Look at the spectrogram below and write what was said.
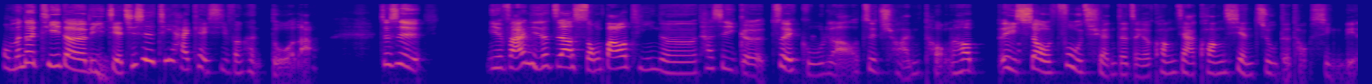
我们对 T 的理解，其实 T 还可以细分很多啦，就是。你反正你就知道，怂包 T 呢，它是一个最古老、最传统，然后备受父权的整个框架框限住的同性恋，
